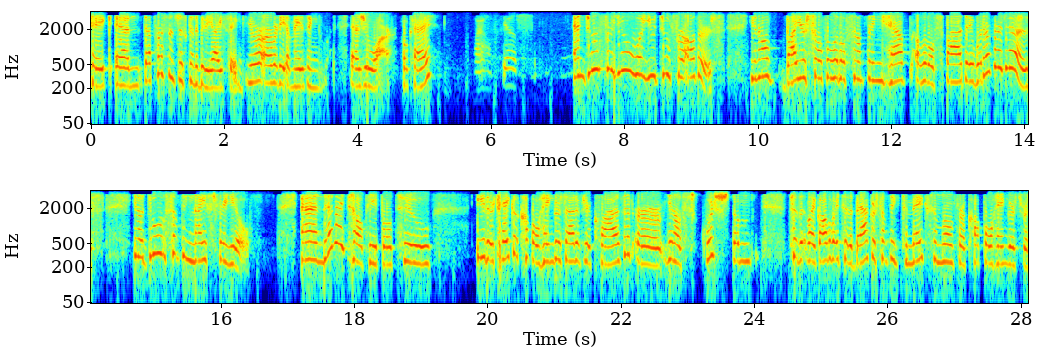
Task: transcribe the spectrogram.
cake, and that person's just going to be the icing. You're already amazing as you are. Okay. Wow. Yes. And do for you what you do for others. you know, buy yourself a little something, have a little spa day, whatever it is. You know, do something nice for you. And then I tell people to either take a couple hangers out of your closet or you know squish them to the like all the way to the back or something to make some room for a couple hangers for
